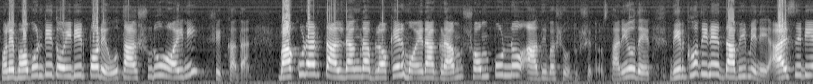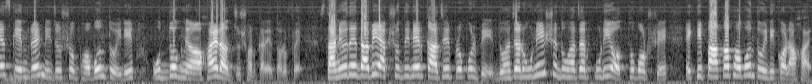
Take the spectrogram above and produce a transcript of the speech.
ফলে ভবনটি তৈরির পরেও তা শুরু হয়নি শিক্ষাদান। বাঁকুড়ার তালডাংরা ব্লকের ময়রা গ্রাম সম্পূর্ণ আদিবাসী অধ্যুষিত। স্থানীয়দের দীর্ঘদিনের দাবি মেনে আইসিডিএস কেন্দ্রের নিজস্ব ভবন তৈরির উদ্যোগ নেওয়া হয় রাজ্য সরকারের তরফে। স্থানীয়দের দাবি, একশো দিনের কাজের প্রকল্পে দু হাজার উনিশ কুড়ি অর্থবর্ষে একটি পাকা ভবন তৈরি করা হয়।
